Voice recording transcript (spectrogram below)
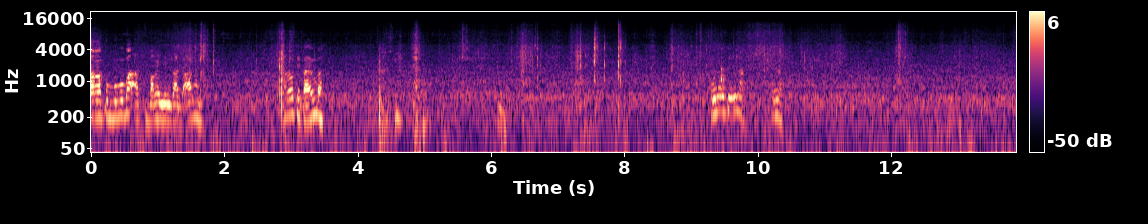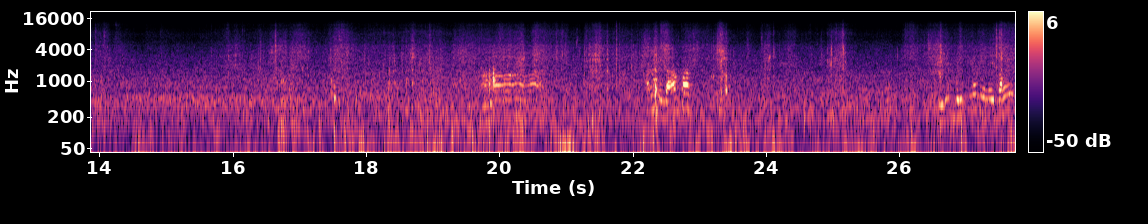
Kailangan pong bumaba at bangin yung dadaanan. Ano, te, kaya ba? Una, te, una. Una. Ah, ano, may daan pa? Hindi, break yan, yan ay bangin.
